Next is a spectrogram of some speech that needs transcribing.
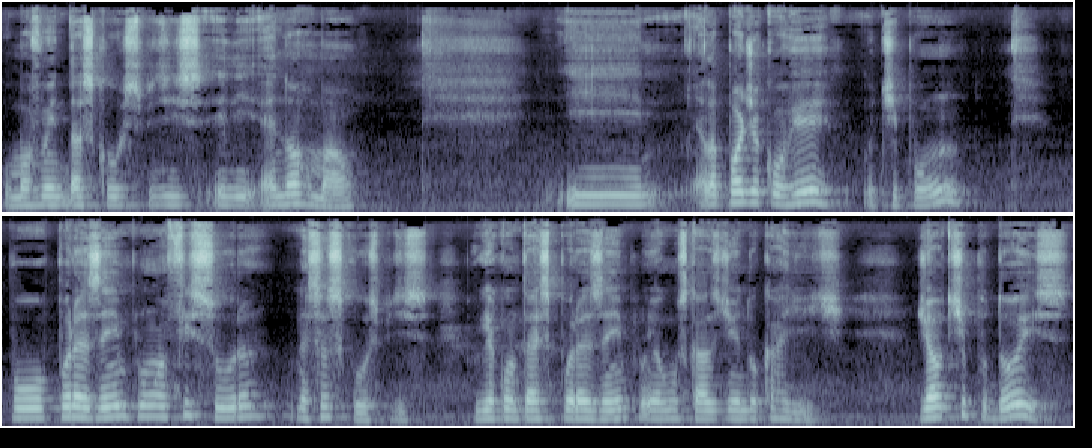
o movimento das cúspides ele é normal. E ela pode ocorrer, o tipo 1, por, por exemplo, uma fissura nessas cúspides, o que acontece, por exemplo, em alguns casos de endocardite. Já o tipo 2,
